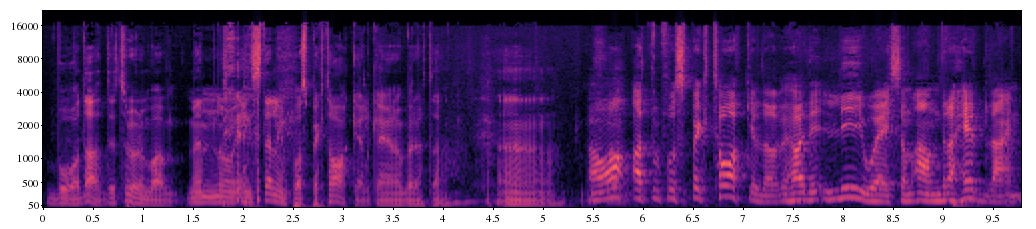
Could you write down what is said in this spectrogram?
båda, det tror de var. Men nog inställning på spektakel kan jag nog berätta. Eh, Ja, apropå spektakel då. Vi hade Leeway som andra headline.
